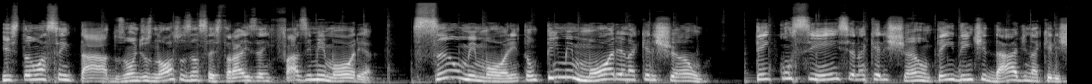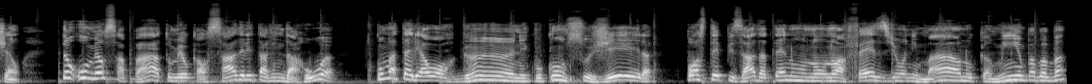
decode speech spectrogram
estão assentados, onde os nossos ancestrais fazem memória, são memória, então tem memória naquele chão, tem consciência naquele chão, tem identidade naquele chão. Então o meu sapato, o meu calçado, ele tá vindo da rua com material orgânico, com sujeira, posso ter pisado até no, no, numa fezes de um animal, no caminho, bababá.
